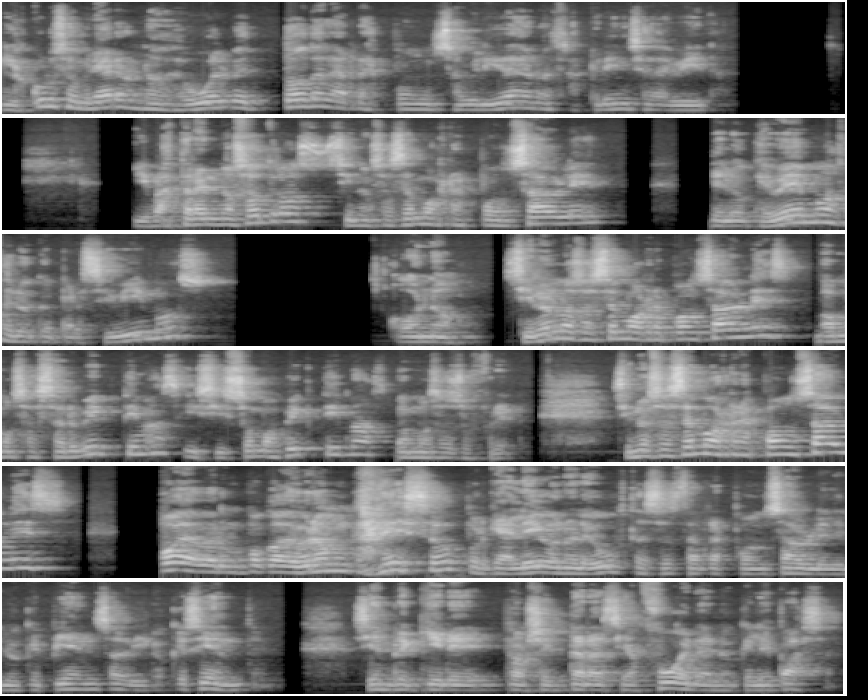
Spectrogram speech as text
El curso de milagros nos devuelve toda la responsabilidad de nuestra experiencia de vida. Y va a estar en nosotros si nos hacemos responsables de lo que vemos, de lo que percibimos o no. Si no nos hacemos responsables, vamos a ser víctimas y si somos víctimas, vamos a sufrir. Si nos hacemos responsables, puede haber un poco de bronca en eso, porque al ego no le gusta ser responsable de lo que piensa, de lo que siente. Siempre quiere proyectar hacia afuera lo que le pasa.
